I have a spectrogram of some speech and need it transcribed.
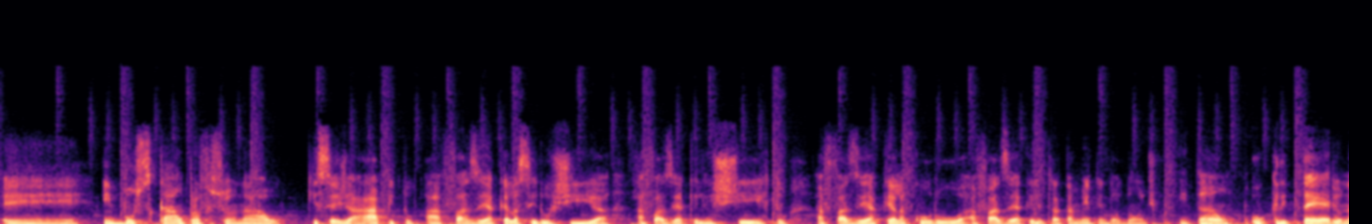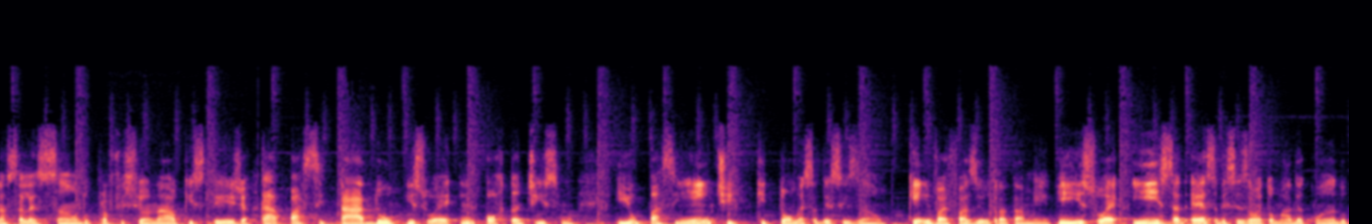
é, em buscar um profissional que seja apto a fazer aquela cirurgia, a fazer aquele enxerto, a fazer aquela coroa, a fazer aquele tratamento endodôntico. Então, o critério na seleção do profissional que esteja capacitado, isso é importantíssimo. E o paciente que toma essa decisão, quem vai fazer o tratamento. E isso é isso, essa decisão é tomada quando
